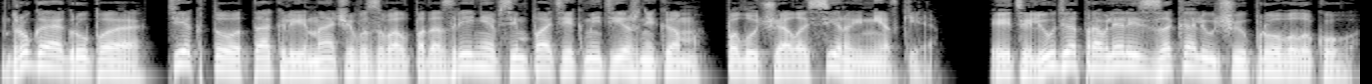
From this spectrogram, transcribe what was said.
Другая группа, те, кто так или иначе вызывал подозрения в симпатии к мятежникам, получала серые метки. Эти люди отправлялись за колючую проволоку,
